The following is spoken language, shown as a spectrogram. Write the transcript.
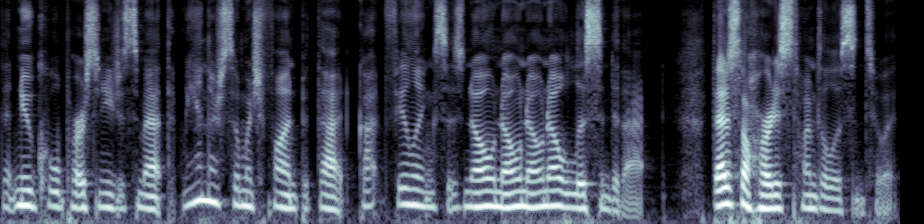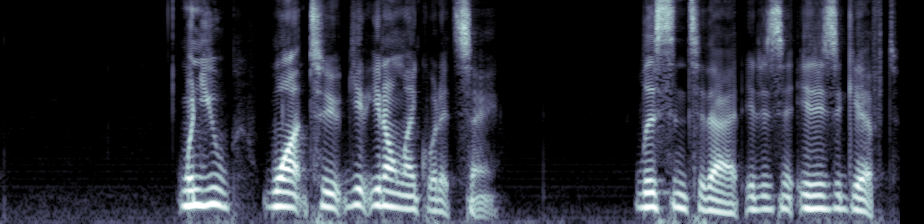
That new cool person you just met, that man, they're so much fun, but that gut feeling says, no, no, no, no, listen to that. That is the hardest time to listen to it. When you want to, you, you don't like what it's saying. Listen to that. It is, it is a gift,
